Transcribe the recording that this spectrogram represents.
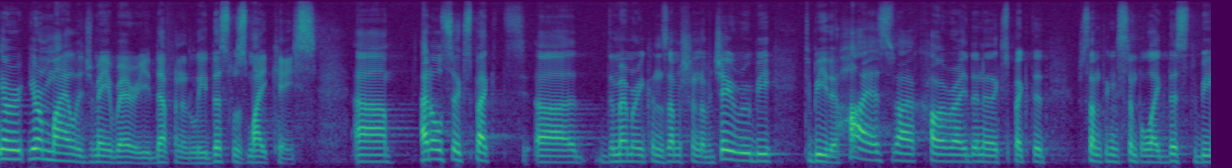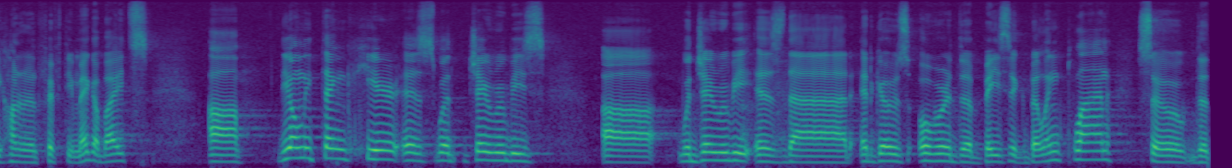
your, your mileage may vary, definitely. This was my case. Uh, I'd also expect uh, the memory consumption of JRuby to be the highest. Uh, however, I didn't expect it something simple like this to be 150 megabytes. Uh, the only thing here is with JRuby's uh, with JRuby is that it goes over the basic billing plan, so the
